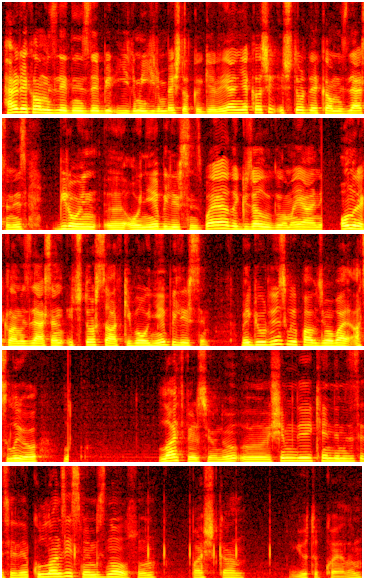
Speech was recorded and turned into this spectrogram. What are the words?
Her reklam izlediğinizde bir 20-25 dakika geliyor. Yani yaklaşık 3-4 reklam izlerseniz bir oyun e, oynayabilirsiniz. Bayağı da güzel uygulama yani. 10 reklam izlersen 3-4 saat gibi oynayabilirsin. Ve gördüğünüz gibi PUBG Mobile açılıyor. Lite versiyonu. e, Şimdi kendimizi seçelim. Kullanıcı ismimiz ne olsun? Başkan YouTube koyalım.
